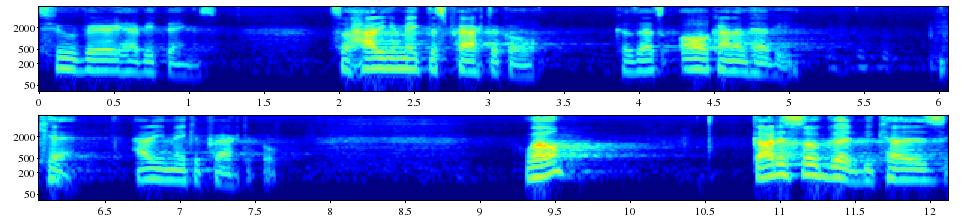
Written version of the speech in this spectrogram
Two very heavy things. So, how do you make this practical? Because that's all kind of heavy. Okay, how do you make it practical? Well, God is so good because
